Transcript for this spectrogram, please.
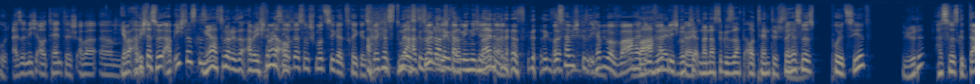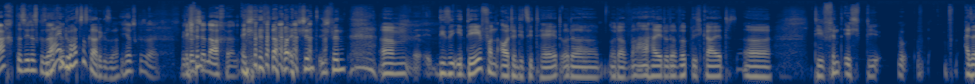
gut, also nicht authentisch, aber, ähm, Ja, aber habe hab ich, das, hab ich das gesagt? Ja, hast du gerade gesagt, aber ich, ich finde weiß nicht, auch. ob das ein schmutziger Trick ist. Vielleicht hast du Na, das hast du gesagt und gerade ich kann gesagt. mich nicht nein, erinnern. Nein, nein, hast du gerade gesagt. Was habe ich gesagt? Ich habe über Wahrheit, Wahrheit, und Wirklichkeit. wirklich, und dann hast du gesagt, authentisch sein. Vielleicht hast du das projiziert? Würde? Hast du das gedacht, dass sie das gesagt Nein, hat? du hast das gerade gesagt. Ich habe es gesagt. Wir können es ja nachhören. Ich finde, aber ich finde, ich find, ähm, diese Idee von Authentizität oder, oder Wahrheit oder Wirklichkeit, äh, die finde ich, die, also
